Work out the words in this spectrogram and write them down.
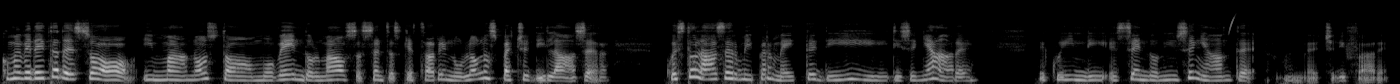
Come vedete adesso ho in mano, sto muovendo il mouse senza schiacciare nulla, una specie di laser questo laser mi permette di disegnare e quindi essendo un insegnante invece di fare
